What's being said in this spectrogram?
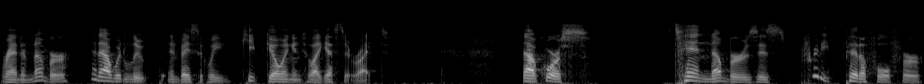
random number, and I would loop and basically keep going until I guessed it right. Now, of course, 10 numbers is pretty pitiful for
